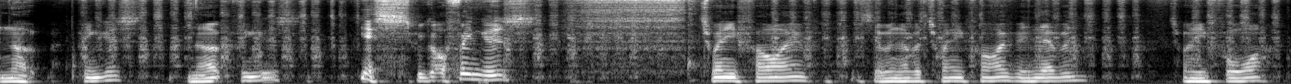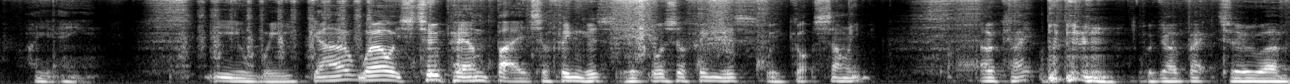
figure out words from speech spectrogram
no, fingers, no, fingers. Yes, we got fingers. 25, is there another 25, 11, 24, 18. Here we go. Well, it's two pound, but it's a fingers. It was a fingers. We've got something. Okay, we go back to um,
